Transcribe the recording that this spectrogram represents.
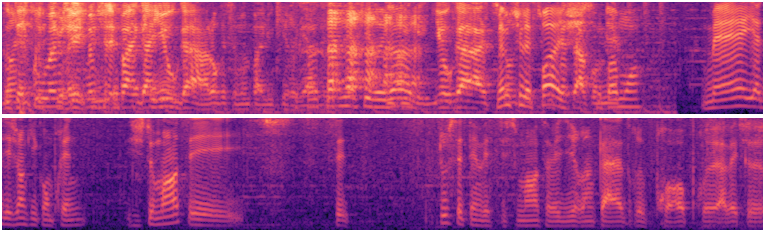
Donc, même structuré, si, même tout. si les pas un gars yoga, alors que c'est même pas lui qui regarde. C'est moi qui regarde. yoga, tu- Même sur les pages, c'est pas moi. Mais il y a des gens qui comprennent. Justement, c'est c'est- c'est- tout cet investissement, ça veut dire un cadre propre avec euh,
